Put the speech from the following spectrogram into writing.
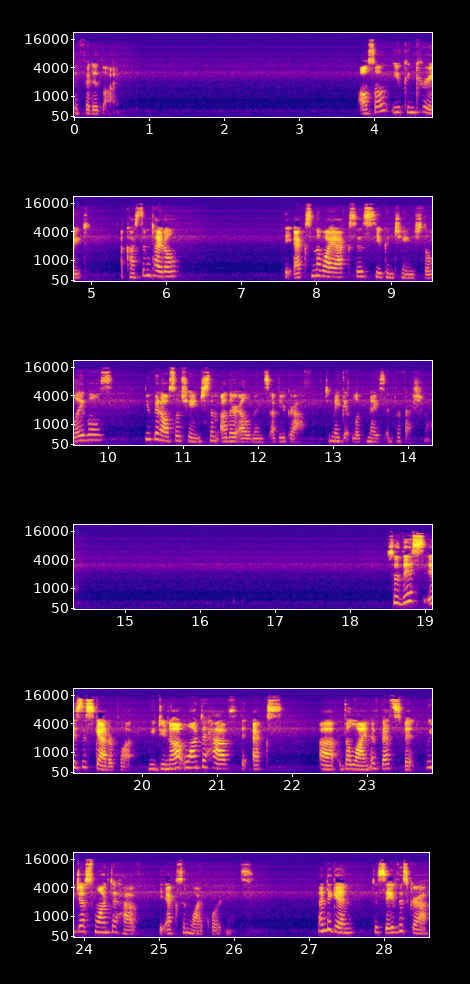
the fitted line. Also, you can create a custom title the x and the y-axis, you can change the labels. You can also change some other elements of your graph to make it look nice and professional. So this is the scatter plot. We do not want to have the x, uh, the line of best fit. We just want to have the x and y coordinates. And again, to save this graph,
